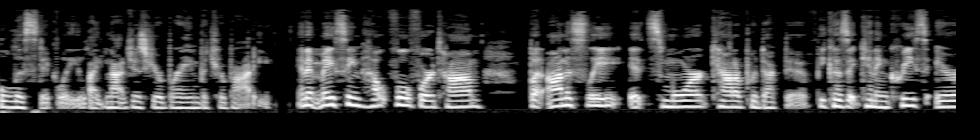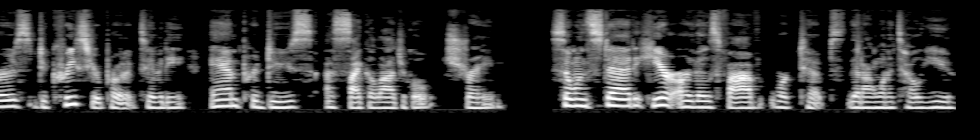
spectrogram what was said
holistically, like not just your brain, but your body. And it may seem helpful for a time, but honestly, it's more counterproductive because it can increase errors, decrease your productivity, and produce a psychological strain. So instead, here are those five work tips that I want to tell you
